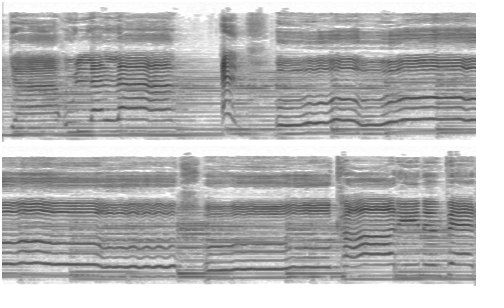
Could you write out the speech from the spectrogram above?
Oeh, la, la. En oh, oh, oh, oh, caught in a bad.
